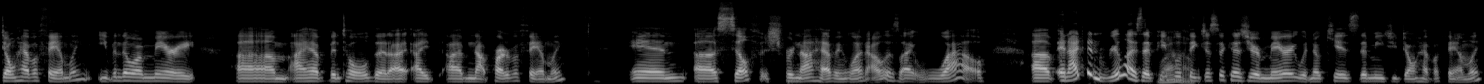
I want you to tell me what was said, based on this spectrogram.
don't have a family even though I'm married. Um I have been told that I, I I'm not part of a family and uh, selfish for not having one. I was like, wow. Um, and I didn't realize that people Wow. think just because you're married with no kids, that means you don't have a family.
